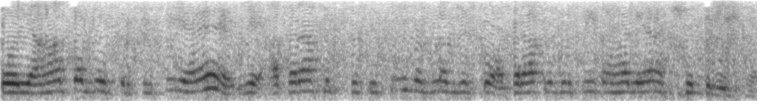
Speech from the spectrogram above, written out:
तो यहाँ पर जो प्रकृति है, ये अपरा प्रकृति मतलब जिसको अपरा प्रकृति कहा गया, क्षेत्र रूप है।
